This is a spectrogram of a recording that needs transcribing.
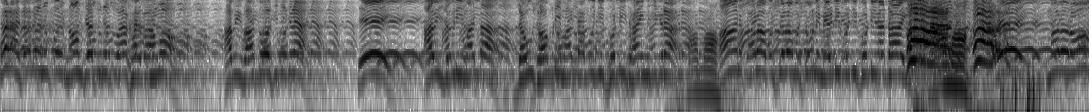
તારા દાદાનું કોઈ નામ જતું નતું આખા વાહમાં આવી વાતો હતી દીકરા. એ આવી જબરી માતા જવું ઝોપડી માતા કોઈ ખોટી થાય ને દીકરા? આમાં. આન કાળો બસડો મસોની મેડી કોઈ ખોટી ના થાય? આમાં. એ, મારો રોમ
